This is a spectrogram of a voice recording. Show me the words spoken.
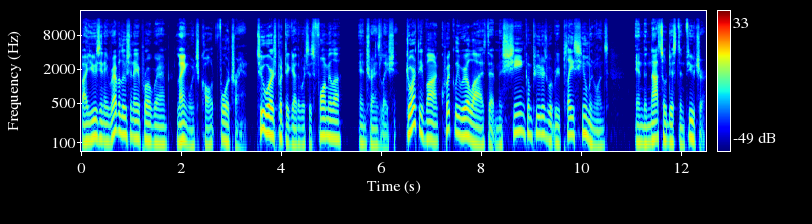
by using a revolutionary program language called Fortran. Two words put together, which is formula and translation. Dorothy Vaughan quickly realized that machine computers would replace human ones in the not so distant future.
